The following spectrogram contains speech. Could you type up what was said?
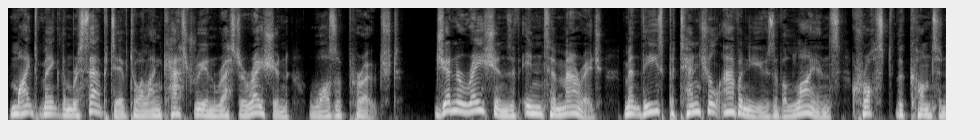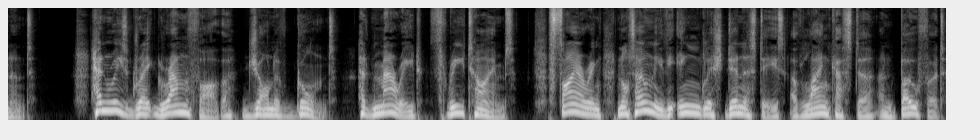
might make them receptive to a Lancastrian restoration was approached. Generations of intermarriage meant these potential avenues of alliance crossed the continent. Henry's great grandfather, John of Gaunt, had married three times, siring not only the English dynasties of Lancaster and Beaufort,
